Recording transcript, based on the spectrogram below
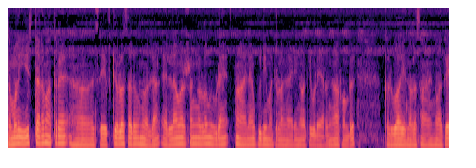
നമ്മൾ ഈ സ്ഥലം അത്ര സേഫ്റ്റി ഉള്ള സ്ഥലമൊന്നുമല്ല. എല്ലാ വർഷങ്ങളിലും ഇവിടെ ആന പുലി മറ്റുള്ള കാര്യങ്ങളൊക്കെ ഇവിടെ ഇറങ്ങാറുണ്ട്. കടുവ എന്നുള്ള സാധനങ്ങളൊക്കെ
